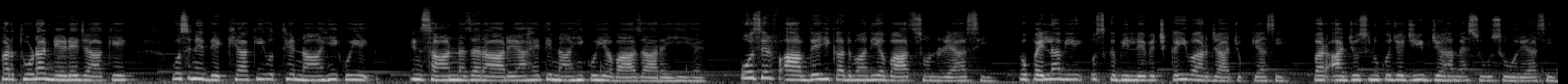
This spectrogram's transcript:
ਪਰ ਥੋੜਾ ਨੇੜੇ ਜਾ ਕੇ ਉਸਨੇ ਦੇਖਿਆ ਕਿ ਉੱਥੇ ਨਾ ਹੀ ਕੋਈ ਇਨਸਾਨ ਨਜ਼ਰ ਆ ਰਿਹਾ ਹੈ ਤੇ ਨਾ ਹੀ ਕੋਈ ਆਵਾਜ਼ ਆ ਰਹੀ ਹੈ। ਉਹ ਸਿਰਫ ਆਪਦੇ ਹੀ ਕਦਮਾਂ ਦੀ ਆਵਾਜ਼ ਸੁਣ ਰਿਹਾ ਸੀ। ਉਹ ਪਹਿਲਾਂ ਵੀ ਉਸ ਕਬੀਲੇ ਵਿੱਚ ਕਈ ਵਾਰ ਜਾ ਚੁੱਕਿਆ ਸੀ, ਪਰ ਅੱਜ ਉਸ ਨੂੰ ਕੁਝ ਅਜੀਬ ਜਿਹਾ ਮਹਿਸੂਸ ਹੋ ਰਿਹਾ ਸੀ।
